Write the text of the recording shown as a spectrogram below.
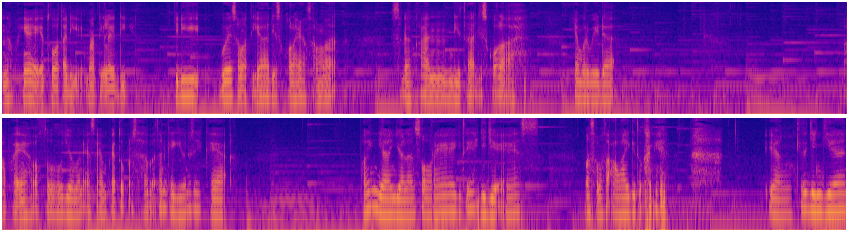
Namanya itu tadi Mati Lady. Jadi gue sama Tia di sekolah yang sama sedangkan Dita di sekolah yang berbeda apa ya waktu zaman SMP tuh persahabatan kayak gimana sih? Kayak paling jalan-jalan sore gitu ya JJS masa-masa alay gitu kan ya. Yang kita janjian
